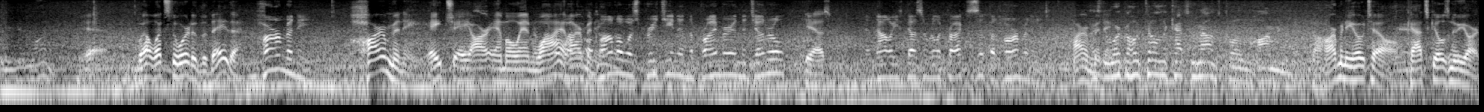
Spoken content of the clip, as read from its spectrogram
we didn't want it. Yeah. Well, what's the word of the day then? Harmony. Harmony. H A R M O N Y. Harmony. Obama was preaching in the primary and the general, Yes. and now he doesn't really practice it, but harmony. I used to work a hotel in the Catskill Mountains called Harmony. The Harmony Hotel, Yeah. Catskills, New York.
